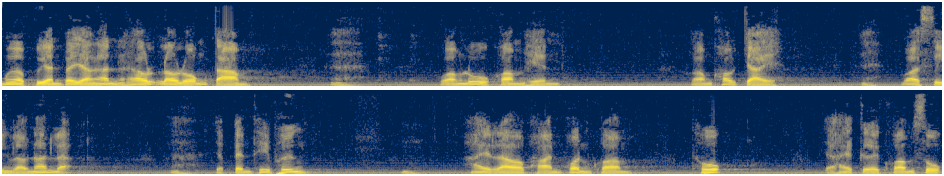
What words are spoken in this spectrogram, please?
เมื่อเปลี่ยนไปอย่างนั้นเราเราหลงตาม ความรู้ความเห็น ความเข้าใจ ว่าสิ่งเหล่านั้นแหละจะเป็นที่พึ่ง ให้เราผ่านพ้นความทุกข์ จะให้เกิดความสุข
